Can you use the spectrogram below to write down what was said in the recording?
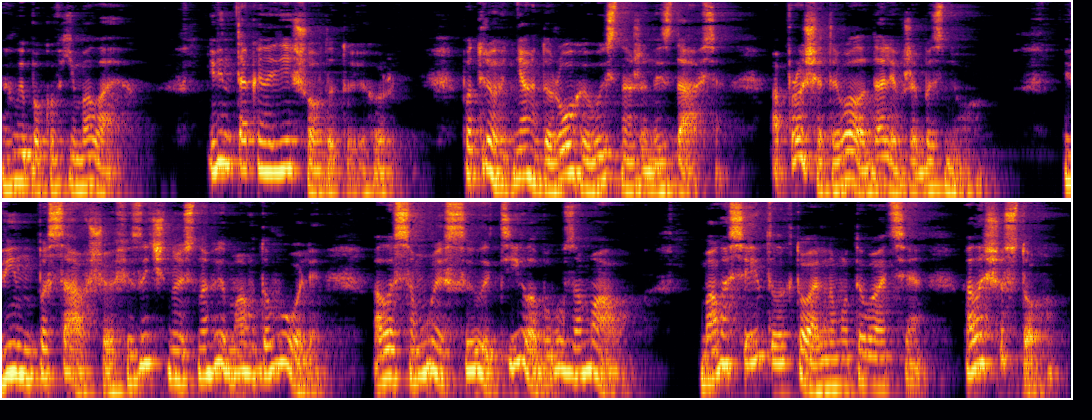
глибоко в Гімалаях. І він так і не дійшов до тої гори. По трьох днях дороги виснажений здався, а проща тривала далі вже без нього. Він писав, що фізичної сноги мав доволі, але самої сили тіла було замало. Малася інтелектуальна мотивація, але що з того?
